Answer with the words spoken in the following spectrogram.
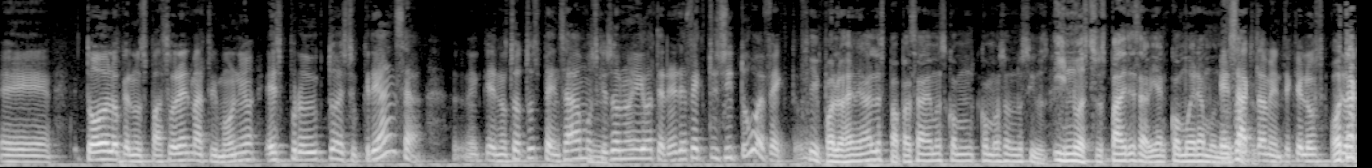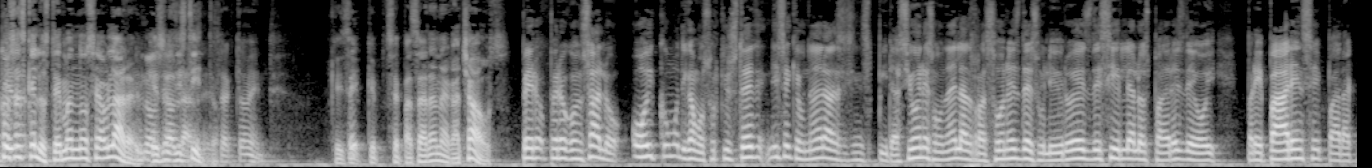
Eh, todo lo que nos pasó en el matrimonio es producto de su crianza, que nosotros pensábamos que eso no iba a tener efecto y sí tuvo efecto. ¿no? Mm. Sí, por lo general los papás sabemos cómo, cómo son los hijos. Y nuestros padres sabían cómo éramos nosotros. Exactamente. Que los, Otra lo cosa es era- que los temas no se hablaran, no que eso es distinto. Exactamente. Que se, que se pasaran agachados. Pero, pero Gonzalo, hoy como digamos, porque usted dice que una de las inspiraciones o una de las razones de su libro es decirle a los padres de hoy, prepárense para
